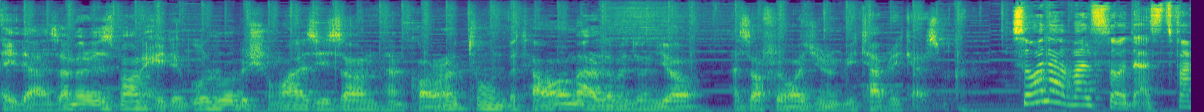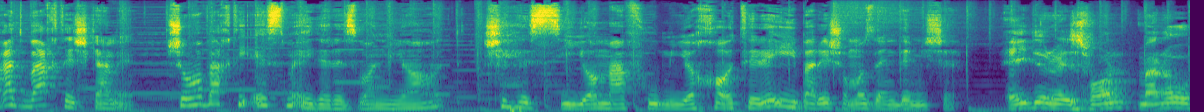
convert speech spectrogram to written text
عید اعظم رزوان عید گل رو به شما عزیزان همکارانتون به تمام مردم دنیا از آفریقای جنوبی تبریک عرض می‌کنم. سوال اول ساده است فقط وقتش کمه. شما وقتی اسم عید رزوان میاد چه حسی یا مفهومی یا خاطره ای برای شما زنده میشه؟ عید رزوان منو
